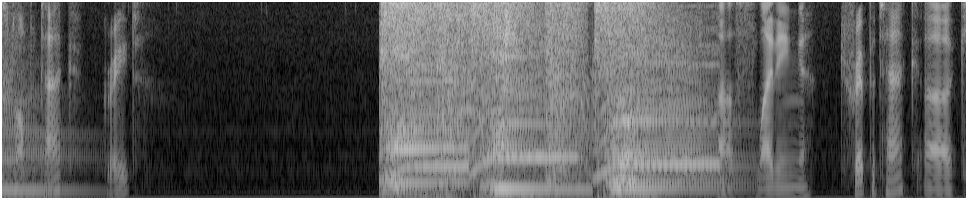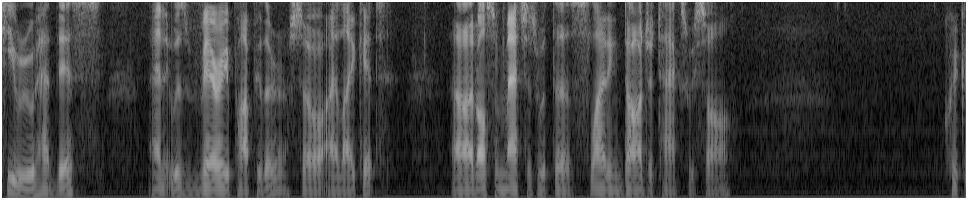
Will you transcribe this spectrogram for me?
Stomp attack, great. Sliding trip attack, uh, Kiryu had this and it was very popular, so I like it. Uh, it also matches with the sliding dodge attacks we saw. Quick.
